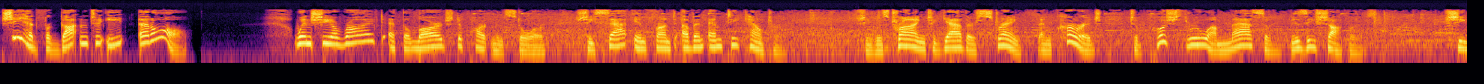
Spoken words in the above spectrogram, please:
she had forgotten to eat at all. When she arrived at the large department store, she sat in front of an empty counter. She was trying to gather strength and courage to push through a mass of busy shoppers. She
